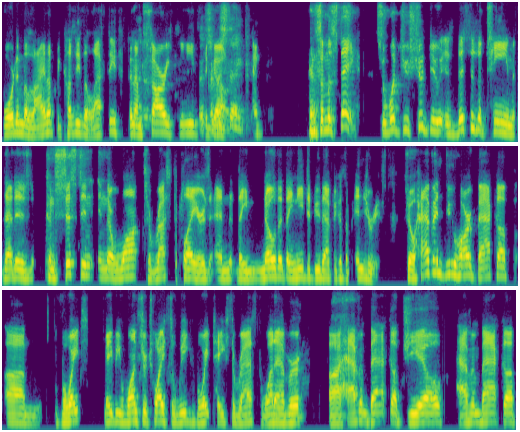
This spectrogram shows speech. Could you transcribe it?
Ford in the lineup because he's a lefty, then I'm sorry he needs It's to a go mistake. and it's a mistake. So what you should do is this is a team that is consistent in their want to rest players, and they know that they need to do that because of injuries. So have Duhar back up um, maybe once or twice a week. Voit takes the rest, whatever. Uh, have him back up Gio. Have him back up,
